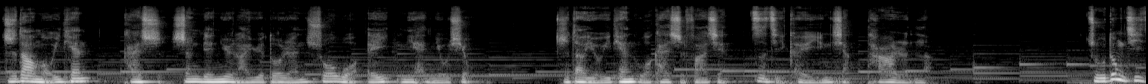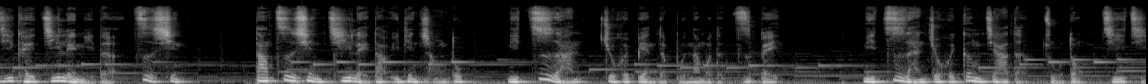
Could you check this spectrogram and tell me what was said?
直到某一天开始，身边越来越多人说我：“哎，你很优秀。”直到有一天，我开始发现自己可以影响他人了。主动积极可以积累你的自信，当自信积累到一定程度，你自然就会变得不那么的自卑，你自然就会更加的主动积极。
